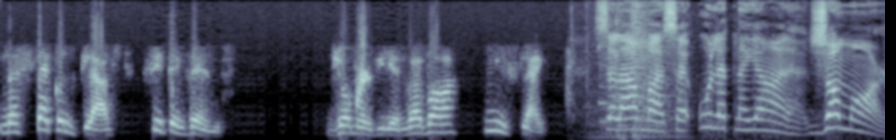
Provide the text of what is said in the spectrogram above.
na second-class citizens. Jomar Villanueva, Newslight. Salamat sa ulat na yan, Jomar!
